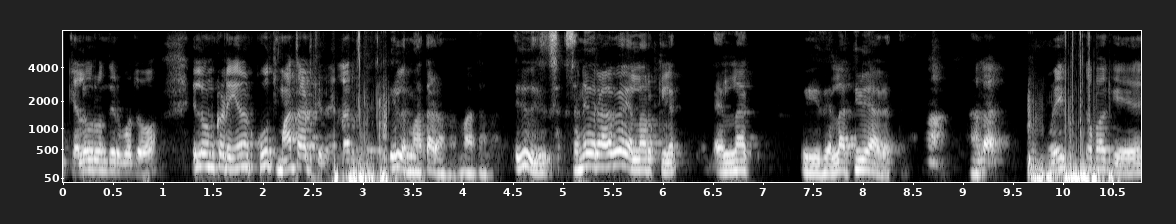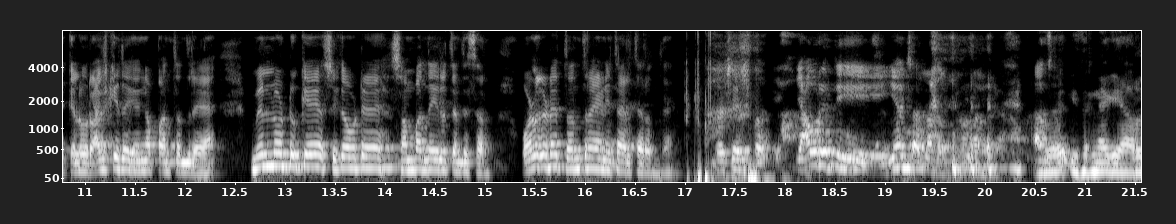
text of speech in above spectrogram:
ಕೆಲವರು ಒಂದಿರ್ಬೋದು ಇಲ್ಲ ಒಂದ್ ಕಡೆ ಏನೋ ಕೂತ್ ಮಾತಾಡ್ತೀರಾ ಎಲ್ಲಾರು. ಇಲ್ಲ ಮಾತಾಡೋಣ ಮಾತಾಡೋಣ. ಇದು ಶನಿವಾರ ಎಲ್ಲರೂ ಎಲ್ಲ ಇದೆಲ್ಲ ತಿಳಿ ಆಗತ್ತೆ. ಹಾ, ಅಲ್ಲ ವೈಯಕ್ತಿಕವಾಗಿ ಕೆಲವು ರಾಜಕೀಯದಾಗ ಹೆಂಗಪ್ಪ ಅಂತಂದ್ರೆ ಮೇಲ್ನೋಟಕ್ಕೆ ಸಿಕ್ಕಾಪಟ್ಟೆ ಸಂಬಂಧ ಇರುತ್ತಂತೆ ಸರ್. ಒಳಗಡೆ ತಂತ್ರ ಎಣಿತಾ ಇರ್ತಾರಂತೆ. ವಿಶೇಷವಾಗಿ ಯಾವ ರೀತಿ ಏನ್ ಸರ್ ಅದು ಇದ್ರನ್ಯಾಗ ಯಾರು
